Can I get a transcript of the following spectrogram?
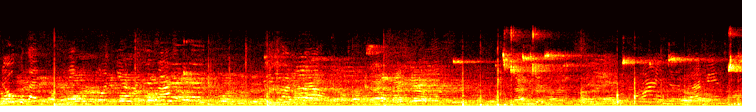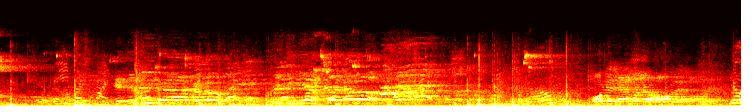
No, because I. It got down. Fine, that means he was fine. No? Hold it, Esther, hold it. No,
